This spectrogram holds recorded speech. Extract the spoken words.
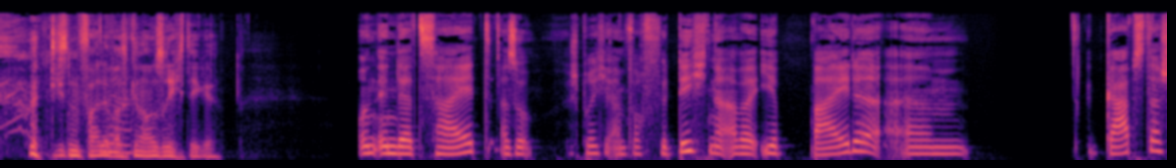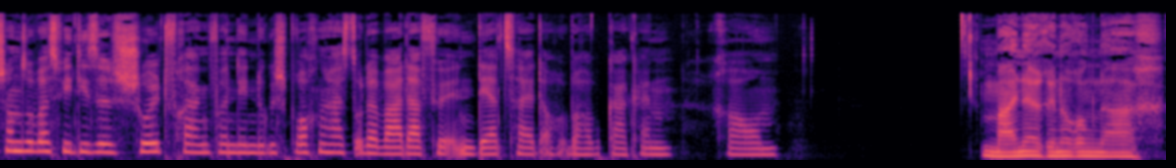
In diesem Falle ja. war es genau das Richtige. Und in der Zeit, also sprich einfach für dich, ne, aber ihr beide, ähm, gab es da schon sowas wie diese Schuldfragen, von denen du gesprochen hast, oder war dafür in der Zeit auch überhaupt gar kein Raum? Meiner Erinnerung nach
